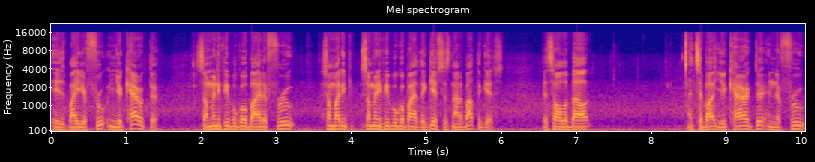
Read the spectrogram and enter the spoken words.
is by your fruit and your character. So many people go by the fruit. Somebody, so many people go by the gifts. It's not about the gifts. It's all about. It's about your character and the fruit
